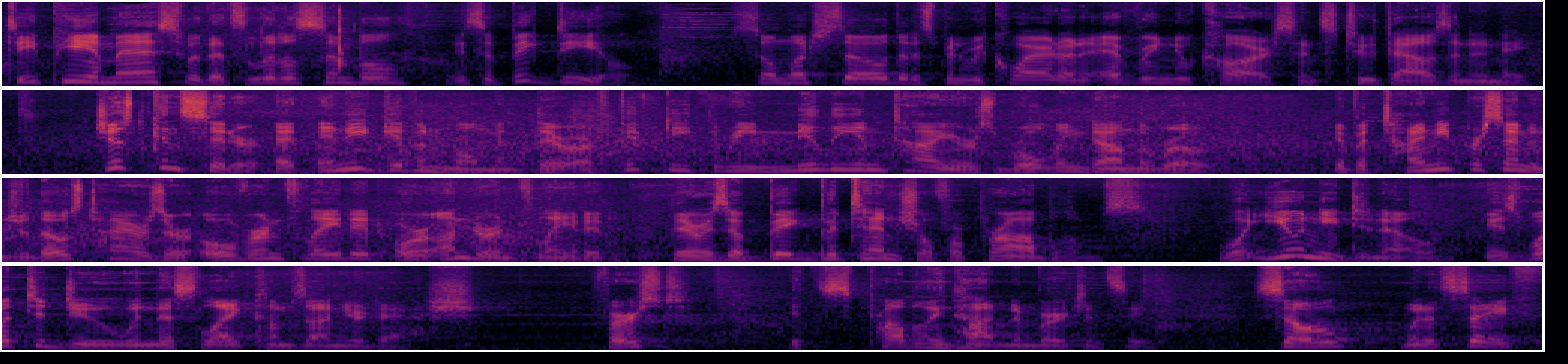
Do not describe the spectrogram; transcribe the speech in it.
TPMS with its little symbol is a big deal. So much so that it's been required on every new car since 2008. Just consider at any given moment there are 53 million tires rolling down the road. If a tiny percentage of those tires are overinflated or underinflated, there is a big potential for problems. What you need to know is what to do when this light comes on your dash. First, it's probably not an emergency. So, when it's safe,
